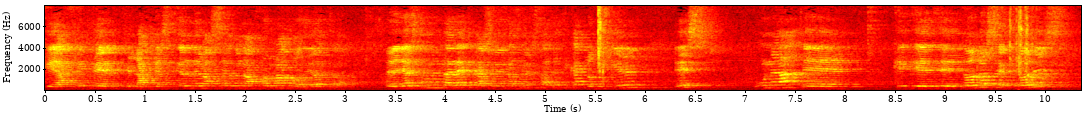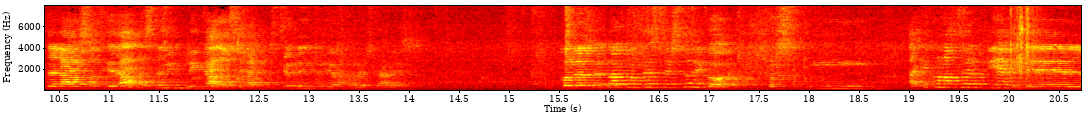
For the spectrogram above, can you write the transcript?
que, que, hacen que, la gestión deba ser de una forma o de otra. Pero ya os comentaré que las orientaciones estratégicas lo que una, eh, que, todos los sectores de la sociedad estén implicados en la gestión de incendios forestales. Con respecto al contexto histórico, pues mm, hay que conocer bien eh,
